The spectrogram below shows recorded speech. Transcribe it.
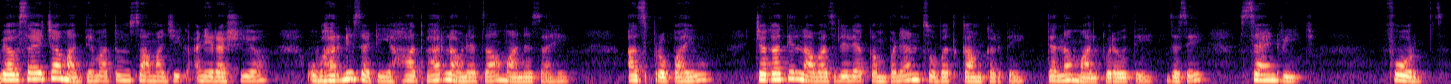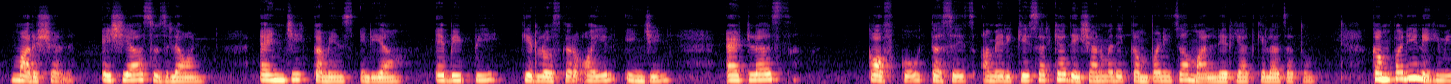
व्यवसायाच्या माध्यमातून सामाजिक आणि राष्ट्रीय उभारणीसाठी हातभार लावण्याचा मानस आहे. आज प्रोपायू जगातील नावाजलेल्या कंपन्यांसोबत काम करते. त्यांना माल पुरवते जसे Sandvik Forbes Marshall Asia Suzlon N G Cummins India A B P Kirloskar oil engine Atlas Copco तसेच अमेरिकेसारख्या देशांमध्ये कंपनीचा माल निर्यात केला जातो. कंपनी नेहमी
